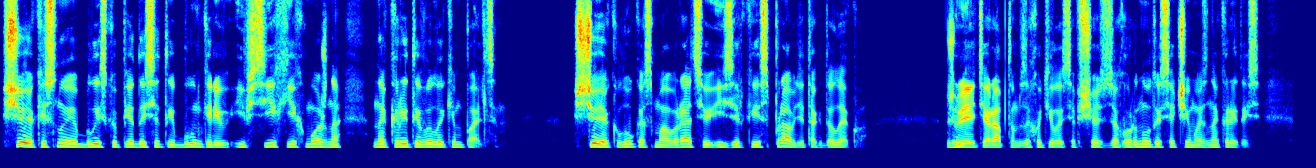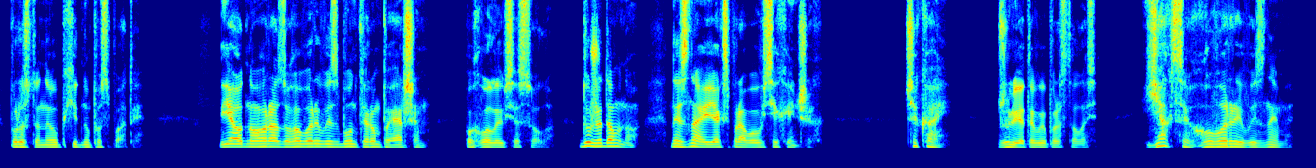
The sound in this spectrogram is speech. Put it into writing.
Що як існує близько 50 бункерів і всіх їх можна накрити великим пальцем? Що як Лукас мав рацію і зірки справді так далеко? Джулієті раптом захотілося в щось загорнутися, чимось накритись, просто необхідно поспати. Я одного разу говорив із бункером першим, похвалився соло. Дуже давно. Не знаю, як справа у всіх інших. Чекай, Джулієта випросталась. Як це говорив із ними?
